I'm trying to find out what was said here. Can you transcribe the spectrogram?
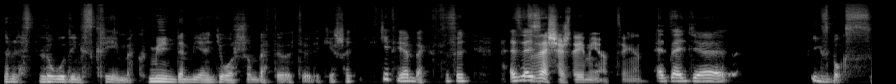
nem lesz loading screen, meg minden milyen gyorsan betöltődik, és hogy kit érdekel? Ez, egy, ez, egy, az SSD miatt, igen. Ez egy Xbox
